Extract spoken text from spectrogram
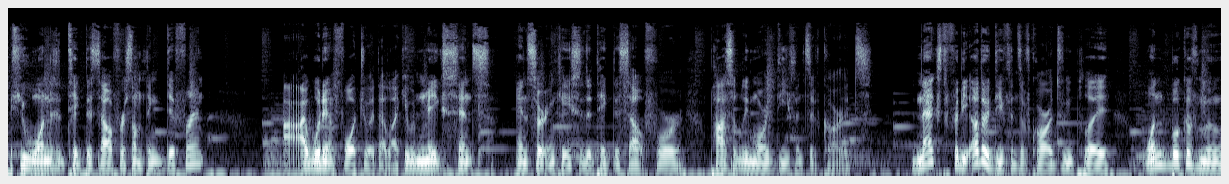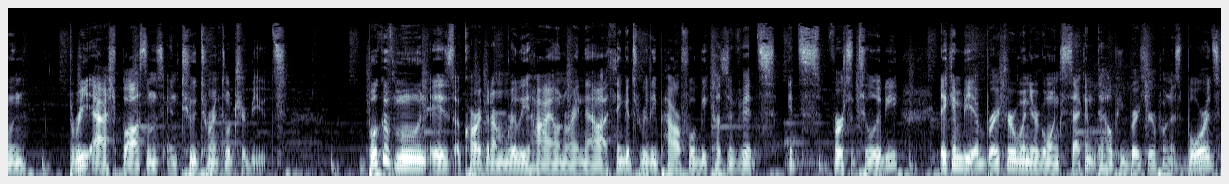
if you wanted to take this out for something different I, wouldn't fault you at that like it would make sense in certain cases to take this out for possibly more defensive cards next for the other defensive cards we play one book of moon three ash blossoms and two torrential tributes Book of Moon is a card that I'm really high on right now. I think it's really powerful because of its its versatility. It can be a breaker when you're going second to help you break your opponent's boards,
